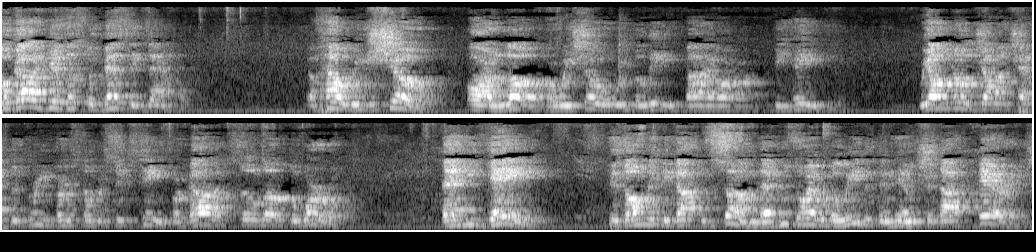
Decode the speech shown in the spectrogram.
So God gives us the best example of how we show our love or we show what we believe by our behavior. We all know John chapter 3, verse number 16. For God so loved the world that he gave his only begotten Son, that whosoever believeth in him should not perish,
